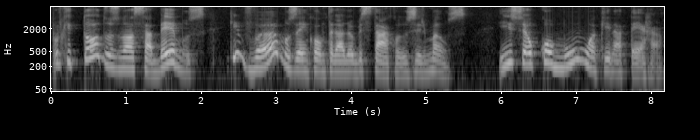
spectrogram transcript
Porque todos nós sabemos que vamos encontrar obstáculos, irmãos. Isso é o comum aqui na Terra.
